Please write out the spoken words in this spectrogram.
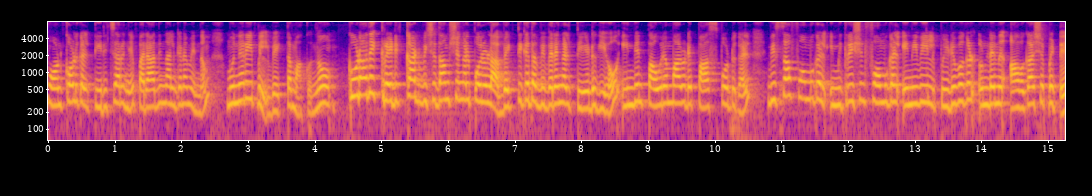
ഫോൺ കോളുകൾ തിരിച്ചറിഞ്ഞ് പരാതി നൽകണമെന്നും മുന്നറിയിപ്പിൽ വ്യക്തമാക്കുന്നു. കൂടാതെ ക്രെഡിറ്റ് കാർഡ് വിശദാംശങ്ങൾ പോലുള്ള വ്യക്തിഗത വിവരങ്ങൾ തേടുകയോ ഇന്ത്യൻ പൗരന്മാരുടെ പാസ്പോർട്ടുകൾ വിസ ഫോമുകൾ ഇമിഗ്രേഷൻ ഫോമുകൾ എന്നിവയിൽ പിഴവുകൾ ഉണ്ടെന്ന് അവകാശപ്പെട്ട്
